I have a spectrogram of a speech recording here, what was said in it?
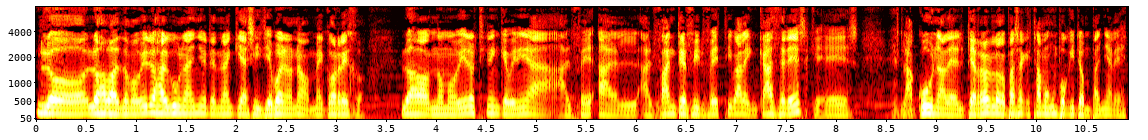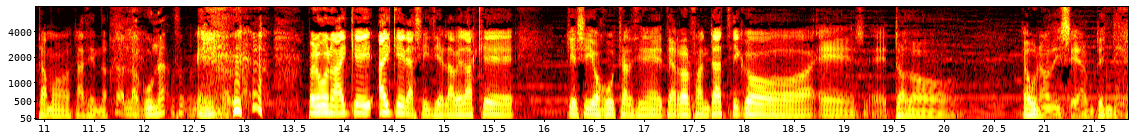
lo- los abandomovieros algún año tendrán que ir así. Bueno, no, me corrijo. Los abandomovieros tienen que venir a- al, fe- al, al Fantasyfield Festival en Cáceres, que es, es la cuna del terror. Lo que pasa es que estamos un poquito en pañales, estamos naciendo. La cuna. Pero bueno, hay que, hay que ir así. La verdad es que, que si os gusta el cine de terror fantástico, es, es todo. Es una odisea auténtica.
